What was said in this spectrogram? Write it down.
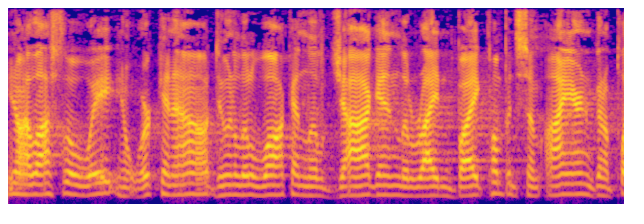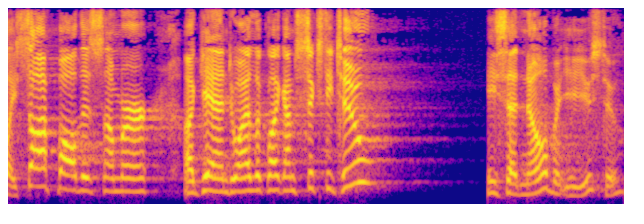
you know, I lost a little weight, you know, working out, doing a little walking, a little jogging, a little riding bike, pumping some iron. I'm going to play softball this summer. Again, do I look like I'm 62? He said, No, but you used to.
